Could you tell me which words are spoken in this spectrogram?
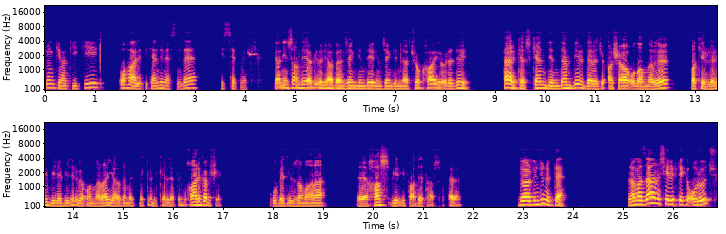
Çünkü hakiki o haleti kendi nefsinde hissetmiyor. Yani insan diyebilir ya ben zengin değilim, zenginler çok. Hayır öyle değil. Herkes kendinden bir derece aşağı olanları, fakirleri bilebilir ve onlara yardım etmekle mükelleftir. Bu harika bir şey. Bu Bediüzzaman'a e, has bir ifade tarzı. Evet. Dördüncü nükte. Ramazan-ı Şerif'teki oruç,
